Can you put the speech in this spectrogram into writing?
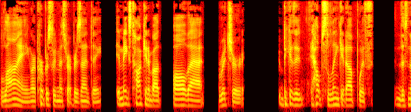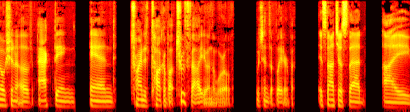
lying or purposely misrepresenting. It makes talking about all that richer because it helps link it up with this notion of acting and trying to talk about truth value in the world, which ends up later. But it's not just that I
